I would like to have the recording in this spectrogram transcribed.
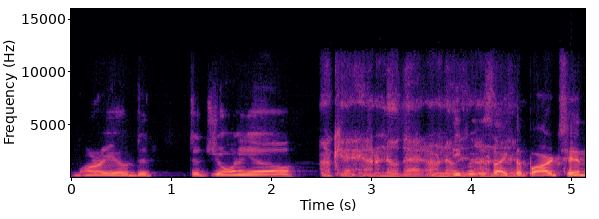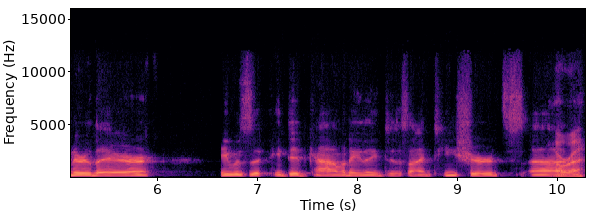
Mario De, DiGiorno. Okay, I don't know that. I don't know. He was like the bartender there. He was he did comedy. They designed T-shirts. Uh, All right,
